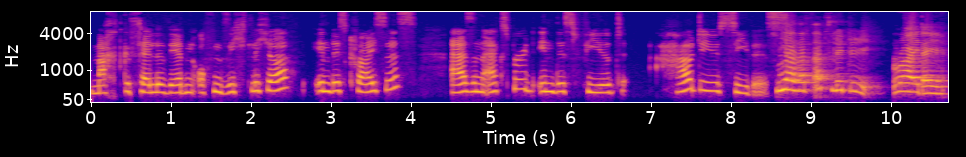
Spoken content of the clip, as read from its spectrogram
Machtgefälle werden offensichtlicher in this crisis. As an expert in this field, how do you see this? Yeah, that's absolutely right. I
